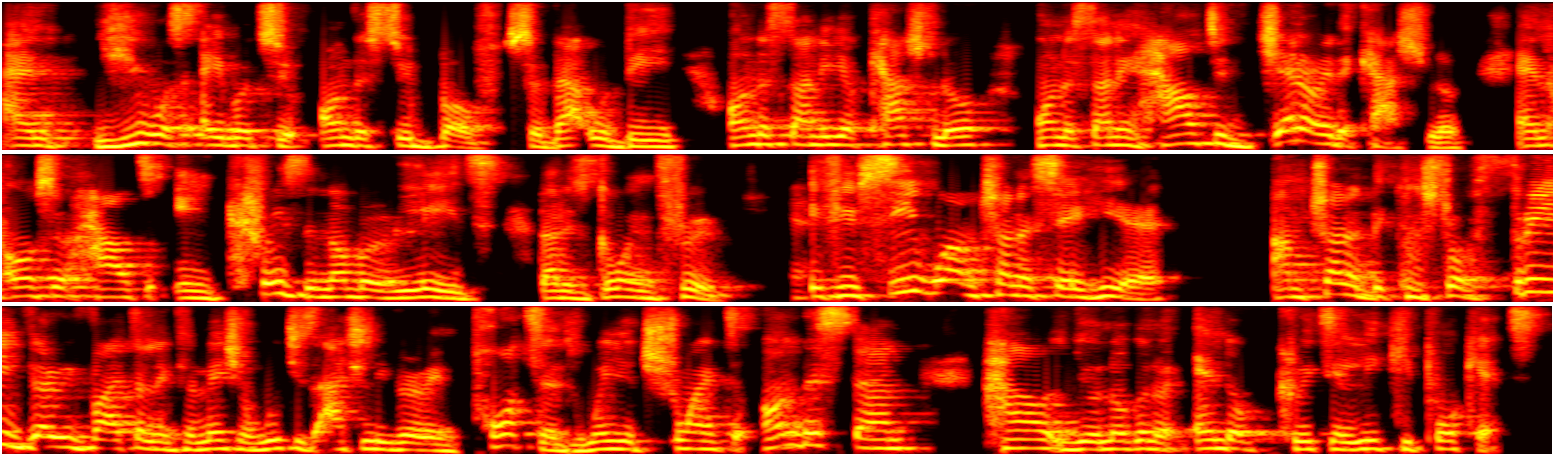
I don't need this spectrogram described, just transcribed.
And you was able to understood both. So that would be understanding your cash flow, understanding how to generate the cash flow, and also how to increase the number of leads that is going through. If you see what I'm trying to say here, I'm trying to deconstruct three very vital information, which is actually very important when you're trying to understand how you're not going to end up creating leaky pockets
